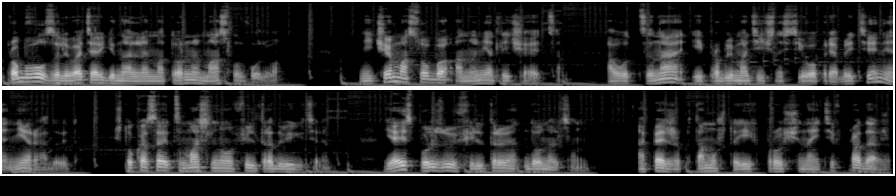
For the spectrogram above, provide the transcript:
Пробовал заливать оригинальное моторное масло Volvo. Ничем особо оно не отличается. А вот цена и проблематичность его приобретения не радует. Что касается масляного фильтра двигателя. Я использую фильтры Donaldson. Опять же, потому что их проще найти в продаже.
